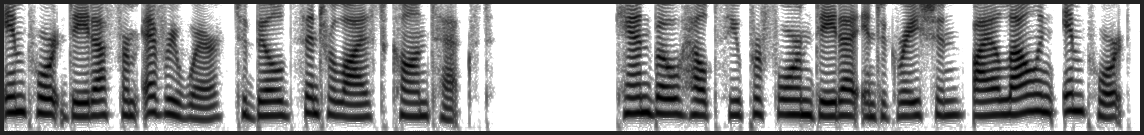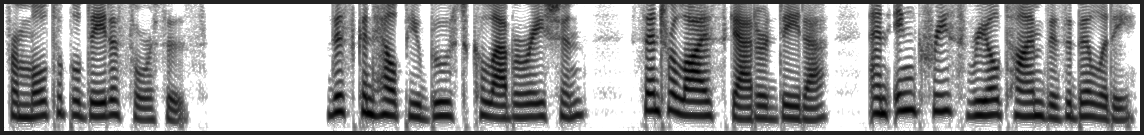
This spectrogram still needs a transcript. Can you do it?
Import data from everywhere to build centralized context. KanBo helps you perform data integration by allowing import from multiple data sources. This can help you boost collaboration, centralize scattered data, and increase real time visibility.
